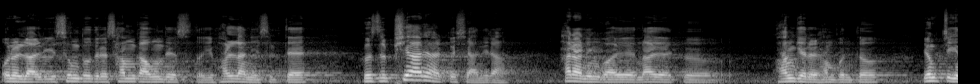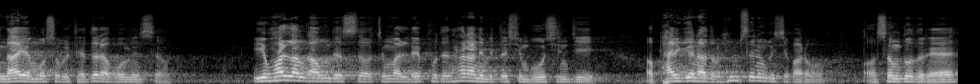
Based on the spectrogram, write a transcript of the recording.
오늘날 이 성도들의 삶 가운데서도 이 환란이 있을 때 그것을 피하려 할 것이 아니라 하나님과의 나의 그 관계를 한 번 더 영적인 나의 모습을 되돌아보면서 이 환란 가운데서 정말 내포된 하나님의 뜻이 무엇인지 어, 발견하도록 힘쓰는 것이 바로 어, 성도들의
